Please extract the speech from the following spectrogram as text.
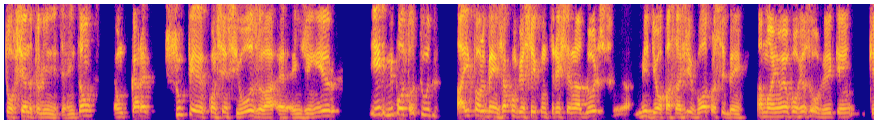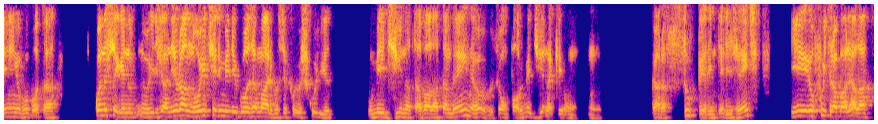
torcendo pelo Inter. Então, é um cara super consciencioso, é, é engenheiro, e ele me botou tudo. Aí falou, bem, já conversei com três treinadores, me deu a passagem de volta, falou assim, bem, amanhã eu vou resolver quem, quem eu vou botar. Quando eu cheguei no, no Rio de Janeiro, à noite ele me ligou, Zé Mário, você foi o escolhido. O Medina estava lá também, né, o João Paulo Medina, que é um, um cara super inteligente, e eu fui trabalhar lá.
